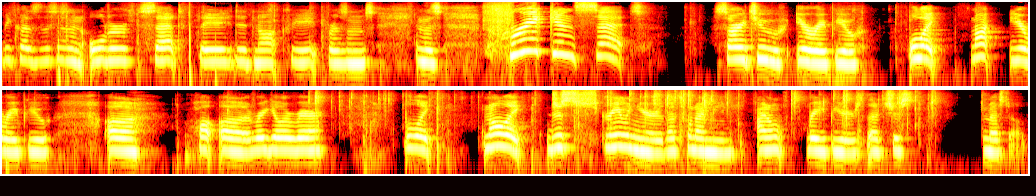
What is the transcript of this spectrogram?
because this is an older set. They did not create prisms in this freaking set. Sorry to ear rape you. Well, like, not ear rape you. Uh, uh, regular rare. But, like, not like, just scream in your ear. That's what I mean. I don't rape ears. That's just messed up.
